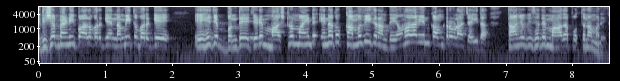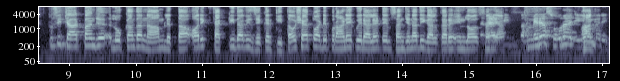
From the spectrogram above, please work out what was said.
ਰਿਸ਼ਵ ਬੈਣੀਪਾਲ ਵਰਗੇ ਨਮਿਤ ਵਰਗੇ ਇਹੋ ਜਿਹੇ ਬੰਦੇ ਜਿਹੜੇ ਮਾਸਟਰਮਾਈਂਡ ਇਹਨਾਂ ਤੋਂ ਕੰਮ ਵੀ ਕਰਾਉਂਦੇ ਆ ਉਹਨਾਂ ਦਾ ਵੀ ਐਨਕਾਊਂਟਰ ਹੋਣਾ ਚਾਹੀਦਾ ਤਾਂ ਜੋ ਕਿਸੇ ਦੇ ਮਾਂ ਦਾ ਪੁੱਤ ਨਾ ਮਰੇ। ਤੁਸੀਂ ਚਾਰ ਪੰਜ ਲੋਕਾਂ ਦਾ ਨਾਮ ਲਿੱਤਾ ਔਰ ਇੱਕ ਫੈਕਟਰੀ ਦਾ ਵੀ ਜ਼ਿਕਰ ਕੀਤਾ। ਉਹ ਸ਼ਾਇਦ ਤੁਹਾਡੇ ਪੁਰਾਣੇ ਕੋਈ ਰਿਲੇਟਿਵ ਸਨ ਜਿਨ੍ਹਾਂ ਦੀ ਗੱਲ ਕਰ ਇਨ-ਲॉज ਸਨ ਜਾਂ ਮੇਰਾ ਸੋਹਰਾ ਜੀ ਮੇਰੇ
